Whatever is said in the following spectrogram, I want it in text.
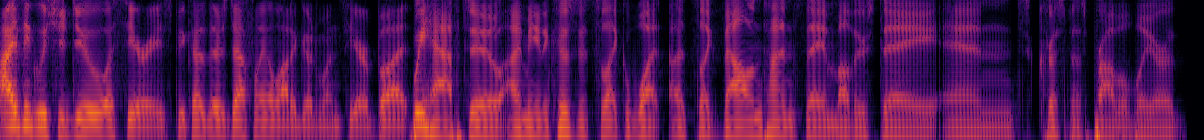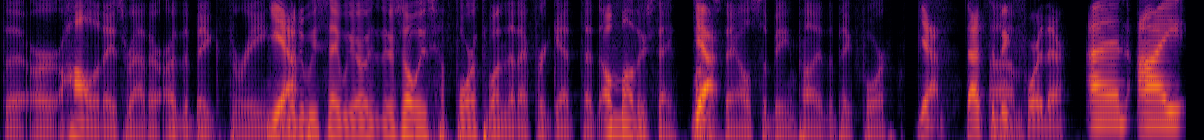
I think we should do a series because there's definitely a lot of good ones here. But We have to. I mean, because it's like what? It's like Valentine's Day, and Mother's Day, and Christmas probably are the or holidays rather are the big three. Yeah. What do we say? We always, there's always a fourth one that I forget. That oh Mother's Day. Yeah. Day also being probably the big four. Yeah, that's the big Um, four there. And I,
